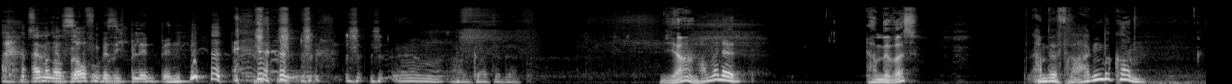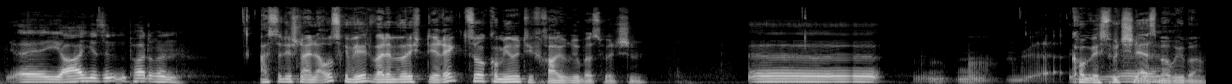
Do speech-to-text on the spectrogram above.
Einmal noch saufen, bis ich blind bin. oh Gott, oh Gott. Ja. Haben wir, eine, Haben wir was? haben wir Fragen bekommen? äh, ja, hier sind ein paar drin. Hast du dir schon eine ausgewählt? Weil dann würde ich direkt zur Community-Frage rüber switchen. Äh, Komm, wir switchen erstmal rüber.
